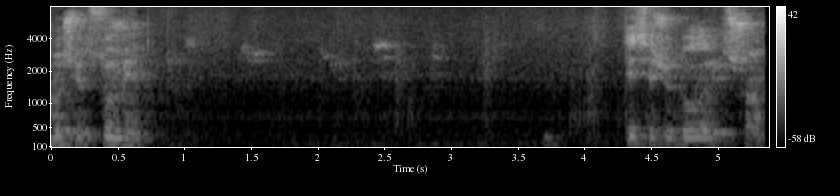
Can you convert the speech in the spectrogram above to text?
Гроші в сумі. 1000 доларів США.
